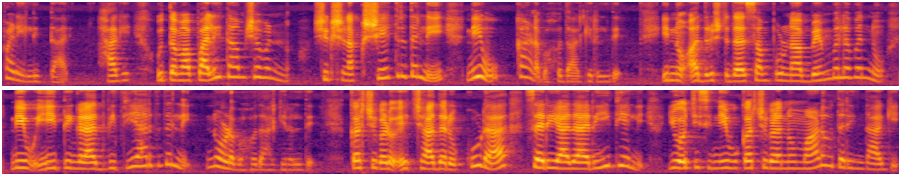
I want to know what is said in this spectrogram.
ಪಡೆಯಲಿದ್ದಾರೆ. ಹಾಗೆ ಉತ್ತಮ ಫಲಿತಾಂಶವನ್ನು ಶಿಕ್ಷಣ ಕ್ಷೇತ್ರದಲ್ಲಿ ನೀವು ಕಾಣಬಹುದಾಗಿರಲಿದೆ. ಇನ್ನು ಅದೃಷ್ಟದ ಸಂಪೂರ್ಣ ಬೆಂಬಲವನ್ನು ನೀವು ಈ ತಿಂಗಳ ದ್ವಿತೀಯಾರ್ಧದಲ್ಲಿ ನೋಡಬಹುದಾಗಿರಲಿದೆ. ಖರ್ಚುಗಳು ಹೆಚ್ಚಾದರೂ ಕೂಡ ಸರಿಯಾದ ರೀತಿಯಲ್ಲಿ ಯೋಚಿಸಿ ನೀವು ಖರ್ಚುಗಳನ್ನು ಮಾಡುವುದರಿಂದಾಗಿ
